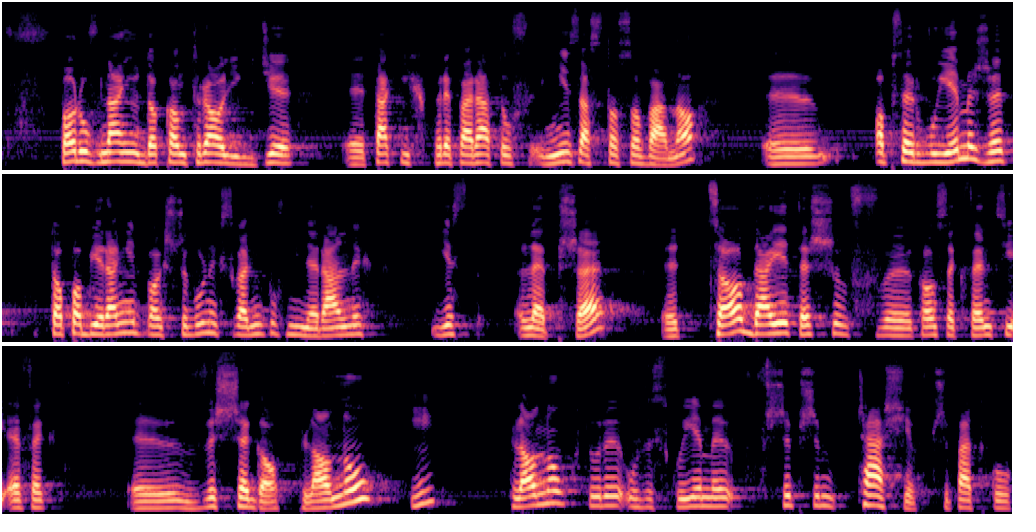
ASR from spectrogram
w porównaniu do kontroli, gdzie e, takich preparatów nie zastosowano, obserwujemy, że to pobieranie poszczególnych składników mineralnych jest lepsze, co daje też w konsekwencji efekt e, wyższego plonu i plonu, który uzyskujemy w szybszym czasie w przypadku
